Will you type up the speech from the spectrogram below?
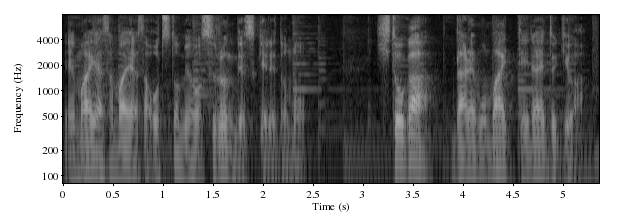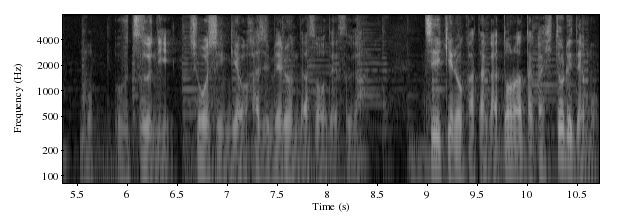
えー、毎朝毎朝お勤めをするんですけれども人が誰も参っていない時はもう普通に昇進芸を始めるんだそうですが地域の方がどなたか一人でも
